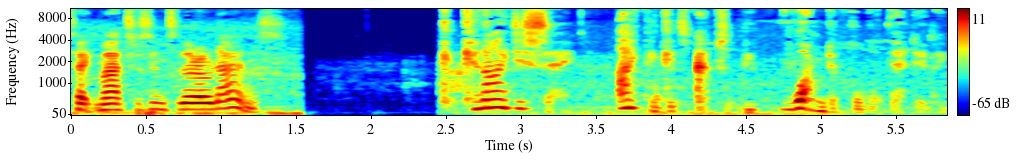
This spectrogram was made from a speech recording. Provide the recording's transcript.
take matters into their own hands. C- Can I just say, I think it's absolutely wonderful what they're doing.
